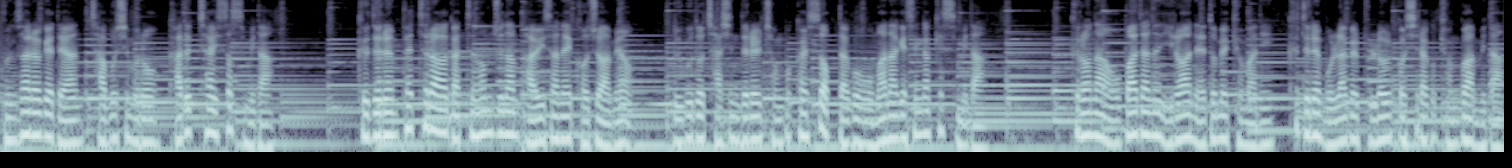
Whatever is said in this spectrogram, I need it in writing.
군사력에 대한 자부심으로 가득 차 있었습니다. 그들은 페트라와 같은 험준한 바위산에 거주하며 누구도 자신들을 정복할 수 없다고 오만하게 생각했습니다. 그러나 오바다는 이러한 에돔의 교만이 그들의 몰락을 불러올 것이라고 경고합니다.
